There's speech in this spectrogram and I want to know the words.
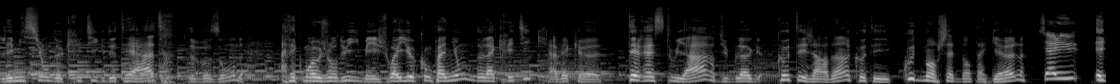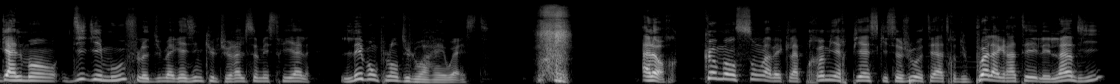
l'émission de critique de théâtre de vos ondes. Avec moi aujourd'hui mes joyeux compagnons de la critique, avec euh, Thérèse Touillard du blog Côté Jardin, côté coup de manchette dans ta gueule. Salut Également Didier Moufle du magazine culturel semestriel Les bons plans du Loiret-Ouest. Alors, commençons avec la première pièce qui se joue au théâtre du Poil à gratter les lundis,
